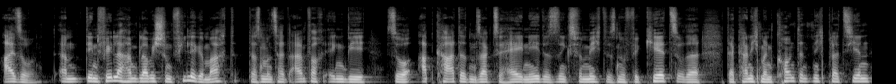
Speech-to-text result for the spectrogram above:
Also, ähm, den Fehler haben, glaube ich, schon viele gemacht, dass man es halt einfach irgendwie so abkartet und sagt so, hey, nee, das ist nichts für mich, das ist nur für Kids oder da kann ich meinen Content nicht platzieren.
